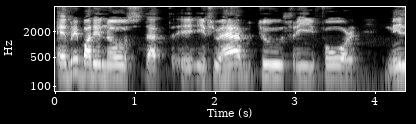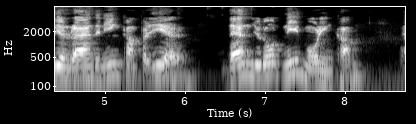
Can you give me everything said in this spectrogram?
everybody knows that if you have two, three, four million rand in income per year, then you don't need more income. Uh,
